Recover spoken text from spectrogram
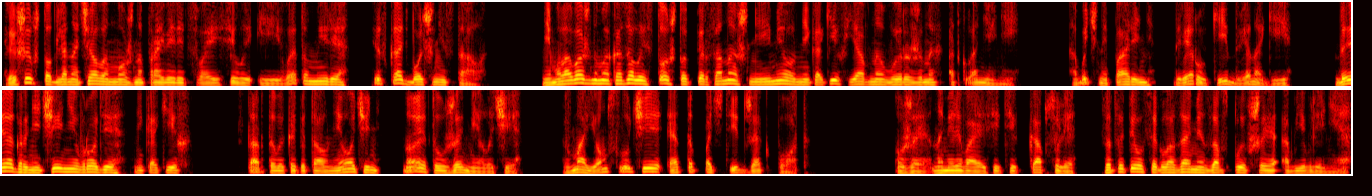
Решив, что для начала можно проверить свои силы и в этом мире, искать больше не стал. Немаловажным оказалось то, что персонаж не имел никаких явно выраженных отклонений. Обычный парень, две руки, две ноги. Да и ограничений вроде никаких. Стартовый капитал не очень, но это уже мелочи. В моем случае это почти джекпот. Уже намереваясь идти к капсуле, зацепился глазами за всплывшее объявление.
